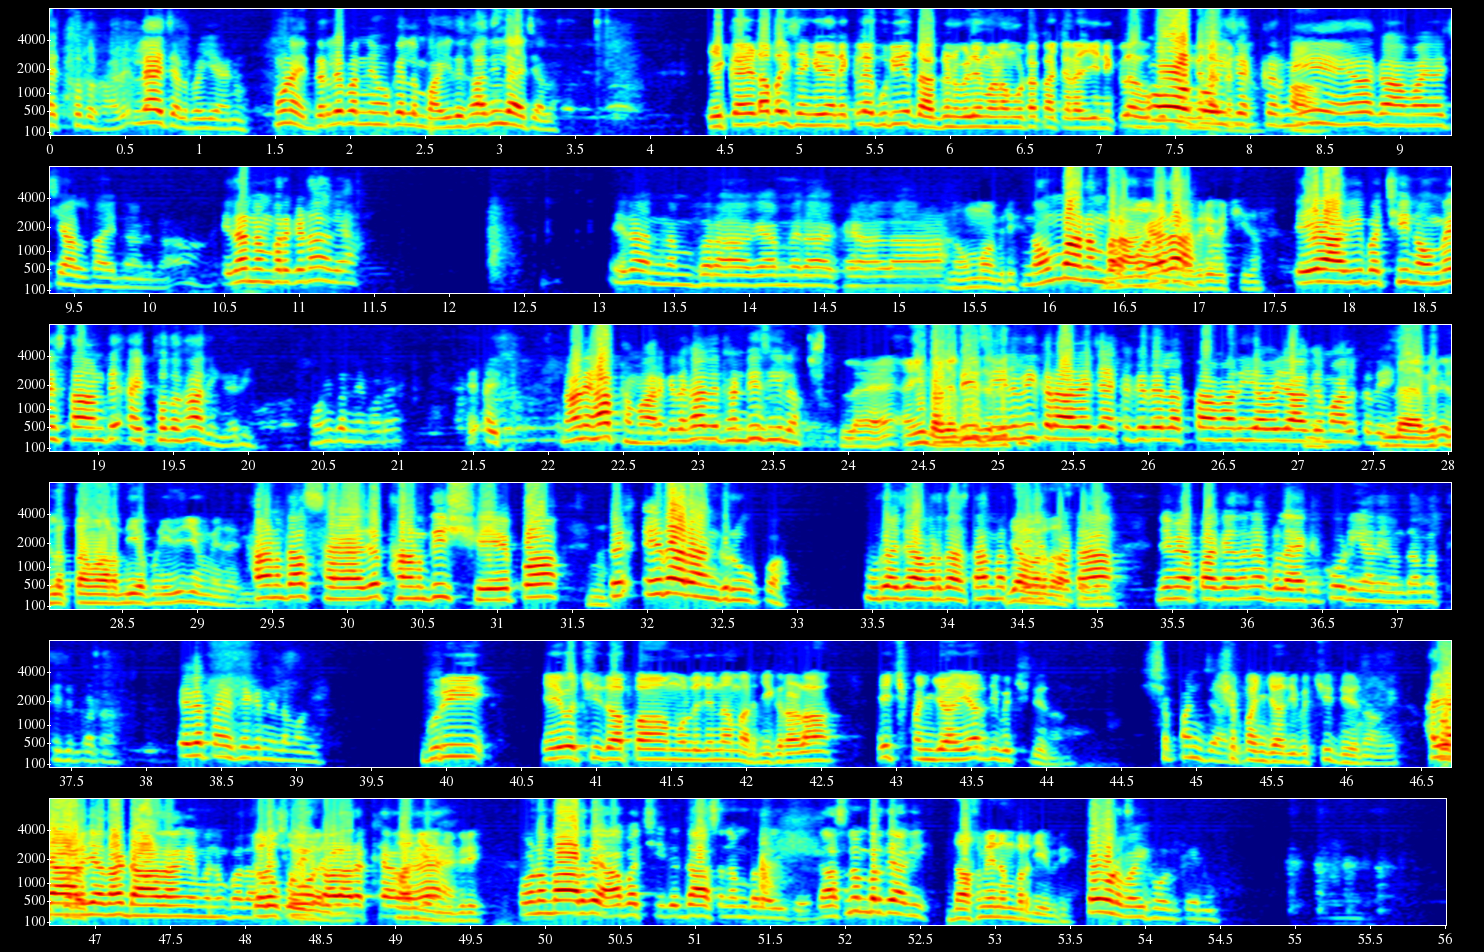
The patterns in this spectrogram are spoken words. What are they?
ਇੱਥੋਂ ਦਿਖਾ ਦੇ ਲੈ ਚੱਲ ਬਈ ਇਹਨੂੰ। ਹੁਣ ਇਧਰਲੇ ਬੰਨੇ ਹੋ ਕੇ ਲੰਬਾਈ ਦਿਖਾ ਦੀ ਲੈ ਚੱਲ। ਇੱਕ ਜਿਹੜਾ ਬਾਈ ਸਿੰਘ ਜਾਂ ਨਿਕਲਿਆ ਗੁਰੀ ਇਹ ਦਾਗਣ ਵੇਲੇ ਮਾੜਾ ਮੋਟਾ ਕਚਰਾ ਜੀ ਨਿਕਲਿਆ ਹੋਊਗਾ ਸਿੰਘ ਕੋਈ। ਚੱਕਰ। ਨਹੀਂ ਇਹਦਾ ਗਾਵਾਂ ਦਾ ਚੱਲਦਾ ਇੰਨਾ ਕੁ ਦਾ। ਇਹਦਾ ਨੰਬਰ ਕਿਹੜਾ ਆ ਗਿਆ? ਇਹਦਾ ਨੰਬਰ ਆ ਗਿਆ ਮੇਰਾ ਖਿਆਲ ਆ। ਨੌਵਾਂ ਵੀਰੇ। ਨੌਵਾਂ ਨੰਬਰ ਆ ਗਿਆ ਇਹਦਾ। ਵੀਰੇ ਬੱਚੀ ਦਾ। ਇਹ ਆ ਗਈ ਬੱਚੀ ਨੌਵੇਂ ਸਥਾਨ ਤੇ ਇੱਥੋਂ ਦਿਖਾ ਦੀ ਗੈਰੀ ਉਹੀ ਬੰਨੇ ਇੱਥੋਂ। ਨਾਲੇ ਹੱਥ ਮਾਰ ਕੇ ਦਿਖਾ ਦੇ ਠੰਡੀ ਸੀਲ। ਲੈ ਐਂ ਬਜਾ ਠੰਡੀ ਸੀਲ ਵੀ ਕਰਾ ਦੇ ਚੈੱਕ ਕਿਤੇ ਲੱਤਾਂ ਮਾਰੀ ਜਾਵੇ ਜਾ ਕੇ ਮਾਲਕ ਦੇ। ਲੈ ਵੀਰੇ ਲੱਤਾਂ ਮਾਰਦੀ ਆਪਣੀ ਦੀ ਜ਼ਿੰਮੇਵਾਰੀ। ਥਣ ਦਾ ਸਾਈਜ਼ ਥਣ ਦੀ ਸ਼ੇਪ ਤੇ ਇਹਦਾ ਰੰਗ ਰੂਪ। ਪੂਰਾ ਜ਼ਬਰਦਸਤ ਆ ਮੱਥੇ 'ਚ ਪਟਾ। ਜਿਵੇਂ ਆਪਾਂ ਕਹਿੰਦੇ ਨੇ ਬਲੈਕ ਘੋੜੀਆਂ ਦੇ ਹੁੰਦਾ ਮੱਥੇ 'ਚ ਪਟਾ। ਇਹਦੇ ਪੈਸੇ ਕਿੰਨੇ ਲਵਾਂਗੇ? ਗੁਰੀ ਇਹ ਬੱਚੀ ਦਾ ਆਪਾਂ ਮੁੱਲ ਜਿੰਨਾ ਮਰਜ਼ੀ ਕਰਾ ਲਾ। ਇਹ 55000 ਦੀ ਬੱਚੀ ਦੇ ਦਾਂਗੇ। 56 56 ਦੀ ਬੱਚੀ ਦੇ ਦਾਂਗੇ। ਹਜ਼ਾਰ ਜ਼ਿਆਦਾ ਡਾ ਦਾਂਗੇ ਮੈਨੂੰ ਪਤਾ। ਚਲੋ ਕੋਈ ਵਾਲਾ। ਰੱਖਿਆ ਹੋਇਆ ਹਾਂਜੀ ਵੀਰੇ। ਹੁਣ ਮਾਰਦੇ ਆ ਬੱਚੀ ਦੇ 10 ਨੰਬਰ ਵਾਲੀ ਤੇ। 10 ਨੰਬਰ ਤੇ ਆ ਗਈ। 10ਵੇਂ ਨੰਬਰ ਦੀ ਵੀਰੇ। ਤੋੜ ਬਾਈ ਖੋਲ ਕੇ ਇਹਨੂੰ।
